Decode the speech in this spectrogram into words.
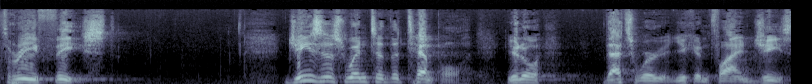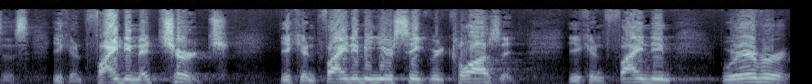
three feasts. Jesus went to the temple. You know, that's where you can find Jesus. You can find him at church. You can find him in your secret closet. You can find him wherever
